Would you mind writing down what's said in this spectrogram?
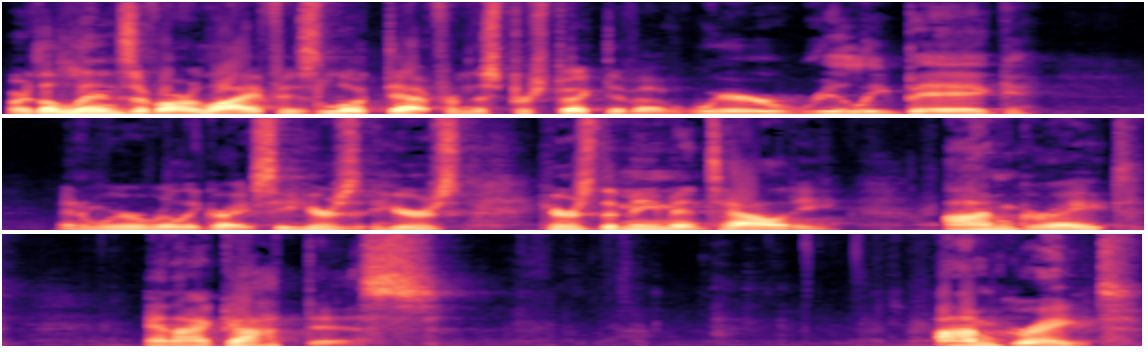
Where the lens of our life is looked at from this perspective of we're really big and we're really great. See, here's, here's, here's the me mentality I'm great and I got this. I'm great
